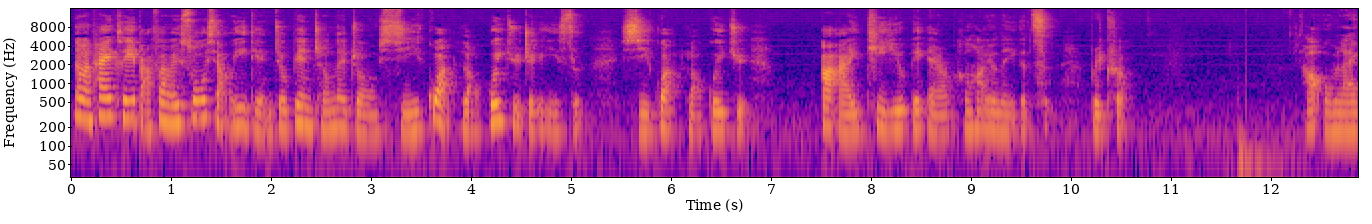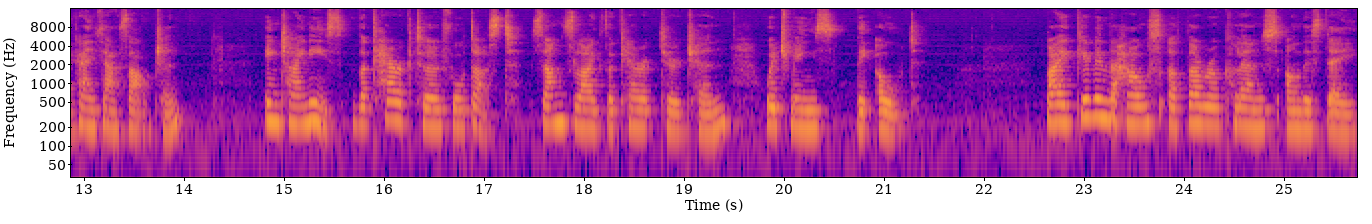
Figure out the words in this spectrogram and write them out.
那么它也可以把范围缩小一点，就变成那种习惯、老规矩这个意思。习惯、老规矩，r i t u a l，很好用的一个词，ritual。好，我们来看一下扫尘。In Chinese, the character for dust sounds like the character Chen, which means the old. By giving the house a thorough cleanse on this day,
